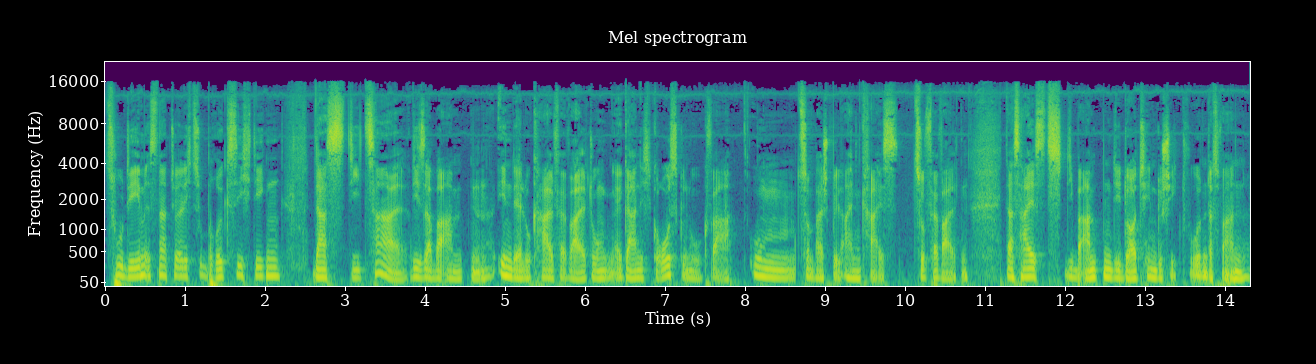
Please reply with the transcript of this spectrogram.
Zudem ist natürlich zu berücksichtigen, dass die Zahl dieser Beamten in der Lokalverwaltung gar nicht groß genug war, um zum Beispiel einen Kreis zu verwalten. Das heißt, die Beamten, die dorthin geschickt wurden, das waren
